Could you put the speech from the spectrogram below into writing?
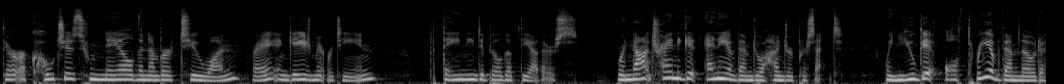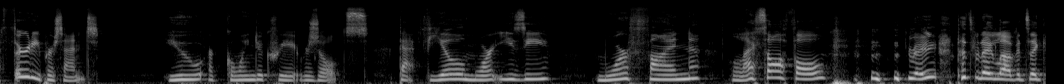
there are coaches who nail the number two one, right? Engagement routine but they need to build up the others. We're not trying to get any of them to 100%. When you get all three of them, though, to 30%, you are going to create results that feel more easy, more fun, less awful, right? That's what I love. It's like,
